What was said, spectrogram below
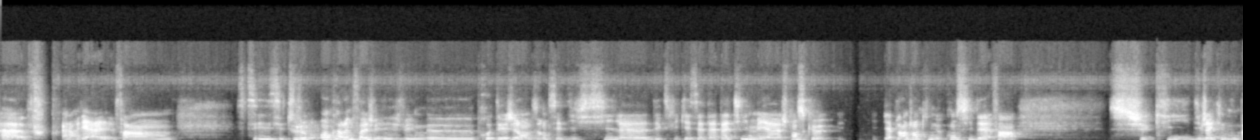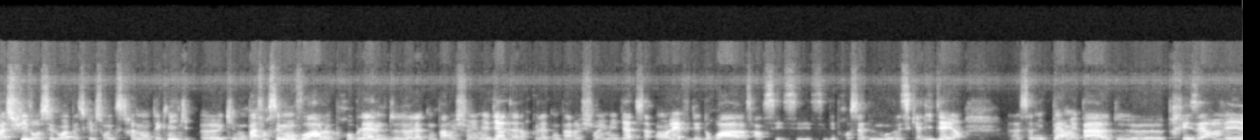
alors, il y a. Enfin. C'est toujours, encore une fois, je vais, je vais, me protéger en disant que c'est difficile d'expliquer cette apathie, mais je pense qu'il y a plein de gens qui ne considèrent, enfin, qui déjà qui ne vont pas suivre ces lois parce qu'elles sont extrêmement techniques, euh, qui ne vont pas forcément voir le problème de la comparution immédiate, alors que la comparution immédiate, ça enlève des droits, enfin c'est des procès de mauvaise qualité. Hein. Euh, ça ne permet pas de euh, préserver,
